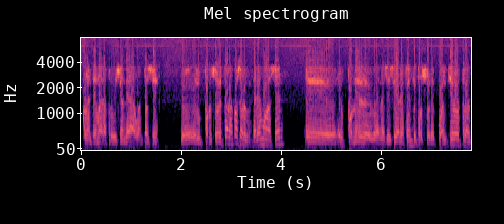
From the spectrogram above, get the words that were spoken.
con el tema de la provisión de agua. Entonces, eh, por sobre todas las cosas, lo que queremos hacer eh, es poner la necesidad de la gente por sobre cualquier otro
